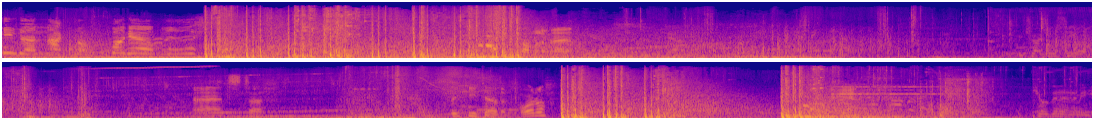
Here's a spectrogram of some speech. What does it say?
He got knocked the fuck out, man. Coming about. Recharging shields. That's tough. Pretty The tough. portal? Killed an enemy.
